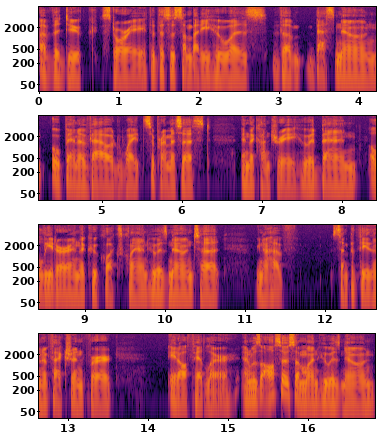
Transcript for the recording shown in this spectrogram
of the Duke story that this was somebody who was the best known open avowed white supremacist in the country who had been a leader in the Ku Klux Klan, who is known to, you know, have sympathies and affection for Adolf Hitler, and was also someone who was known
